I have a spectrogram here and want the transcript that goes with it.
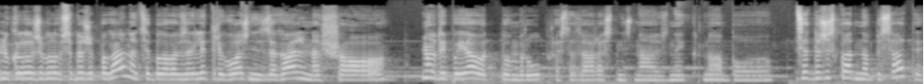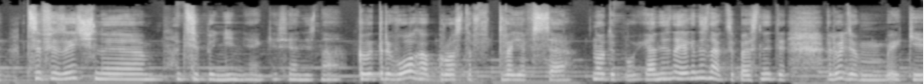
ну, коли вже було все дуже погано, це була взагалі тривожність загальна, що. Ну, типу, я от помру просто зараз, не знаю, зникну або. Це дуже складно описати. Це фізичне оціпеніння якесь, я не знаю. Коли тривога просто твоє все. Ну, типу, я не знаю, я не знаю, як це пояснити людям, які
